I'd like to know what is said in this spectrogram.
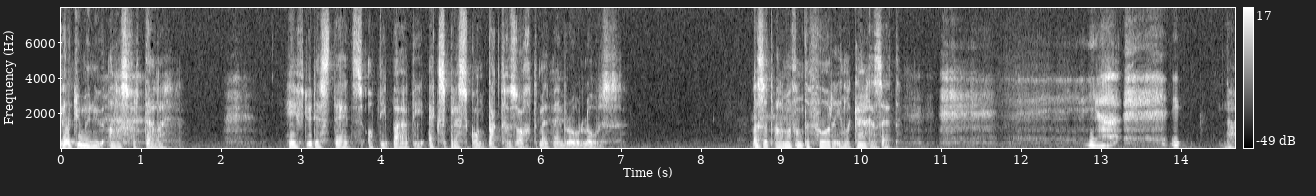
wilt u me nu alles vertellen? Heeft u destijds op die party expres contact gezocht met mijn broer Louis? Was het allemaal van tevoren in elkaar gezet? Ja, ik... Nou,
